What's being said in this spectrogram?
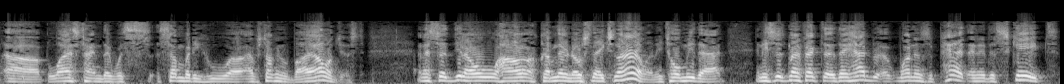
uh, the last time, there was somebody who uh, I was talking to a biologist, And I said, you know, how come there are no snakes in Ireland? He told me that. And he says, matter of fact, uh, they had uh, one as a pet and it escaped.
